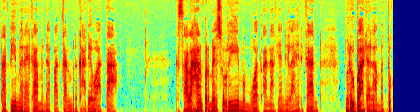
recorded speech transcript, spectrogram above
tapi mereka mendapatkan berkah dewata. Kesalahan permaisuri membuat anak yang dilahirkan berubah dalam bentuk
